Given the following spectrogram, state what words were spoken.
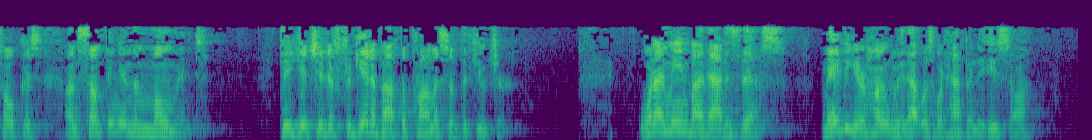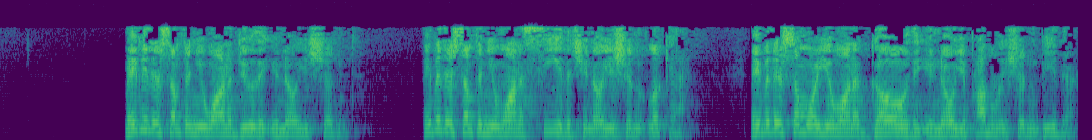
focus on something in the moment to get you to forget about the promise of the future. What I mean by that is this. Maybe you're hungry. That was what happened to Esau. Maybe there's something you want to do that you know you shouldn't. Maybe there's something you want to see that you know you shouldn't look at. Maybe there's somewhere you want to go that you know you probably shouldn't be there.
